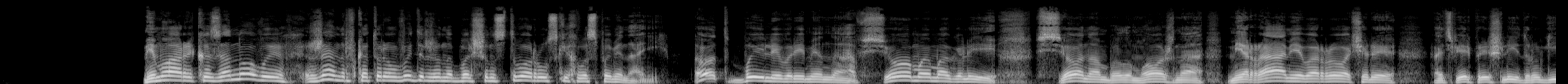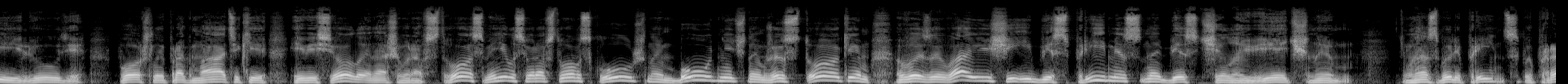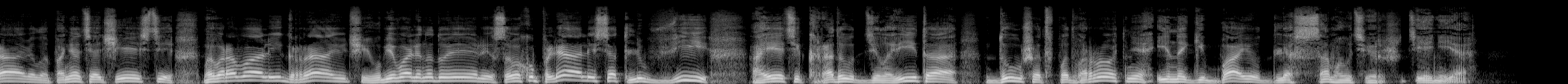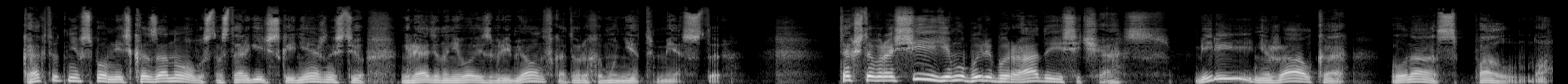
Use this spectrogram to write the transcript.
Мемуары Казановы — жанр, в котором выдержано большинство русских воспоминаний. Вот были времена, все мы могли, все нам было можно, мирами ворочали, а теперь пришли другие люди, пошлой прагматики, и веселое наше воровство сменилось воровством скучным, будничным, жестоким, вызывающим и беспримесно бесчеловечным. У нас были принципы, правила, понятия чести. Мы воровали играючи, убивали на дуэли, совокуплялись от любви, а эти крадут деловито, душат в подворотне и нагибают для самоутверждения». Как тут не вспомнить Казанову с ностальгической нежностью, глядя на него из времен, в которых ему нет места? Так что в России ему были бы рады и сейчас». Бери, не жалко, у нас полно.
